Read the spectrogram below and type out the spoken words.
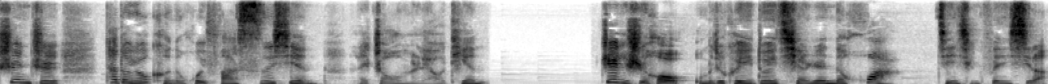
甚至他都有可能会发私信来找我们聊天，这个时候我们就可以对前任的话进行分析了。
